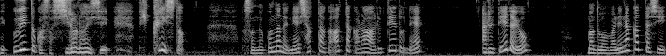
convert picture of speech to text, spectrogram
ね、上とかさ知らないし。びっくりした。そんなこんなでねシャッターがあったからある程度ねある程度よ。窓は割れなかったし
